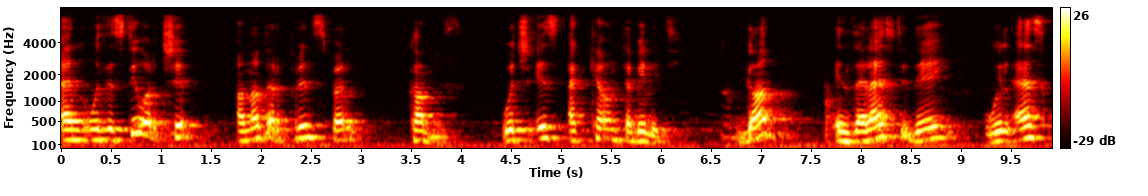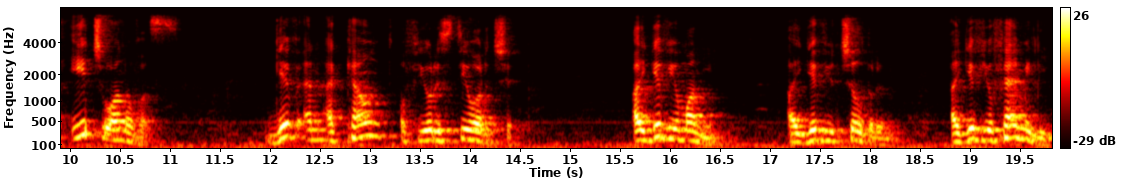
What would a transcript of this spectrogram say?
And with the stewardship, another principle comes, which is accountability. God, in the last day, will ask each one of us give an account of your stewardship. I give you money, I give you children, I give you family,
